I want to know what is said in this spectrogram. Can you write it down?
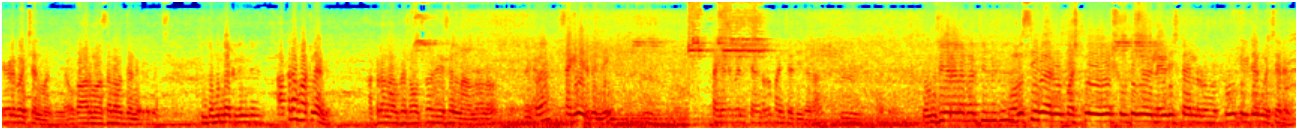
ఇక్కడికి వచ్చాను అనమాట ఒక ఆరు మాసాలు అవుద్దండి ఇక్కడికి వచ్చి. ఇంతకుముందు ఎక్కడండి? అక్కడ హోటల్ అండి. అక్కడ నలభై సంవత్సరాలు చేశాను నా ఆంధ్రలో. ఎక్కడ? సగినేటిపల్లి సగినేటిపల్లి సెంటర్ పంచాయతీ కదా. వంశీ గారు ఎలా పరిచయం మీకు? వంశీ గారు first shooting ladies style too తీయటానికి వచ్చారండి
